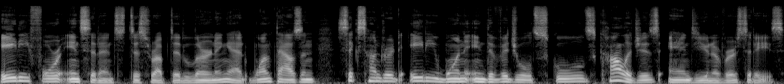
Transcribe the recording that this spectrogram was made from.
84 incidents disrupted learning at 1,681 individual schools, colleges, and universities.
